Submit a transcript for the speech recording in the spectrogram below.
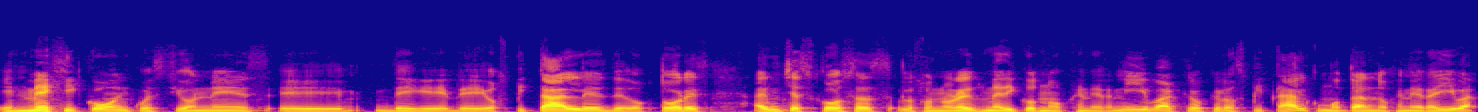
en México, en cuestiones eh, de, de, hospitales, de doctores, hay muchas cosas, los honores médicos no generan IVA, creo que el hospital como tal no genera IVA,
